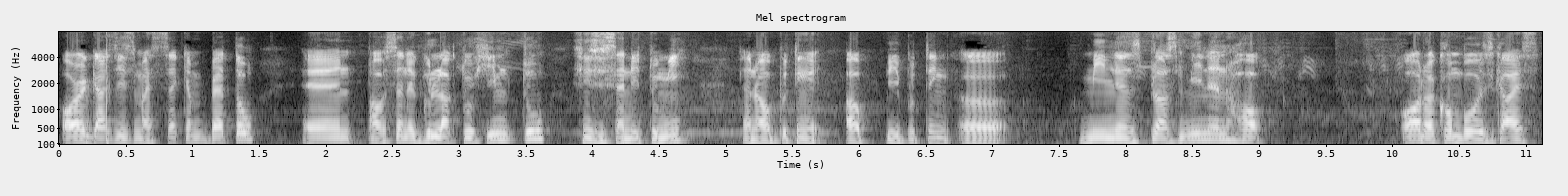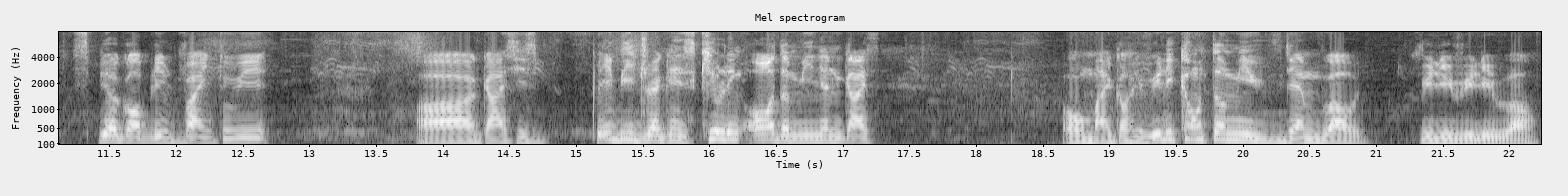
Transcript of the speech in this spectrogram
Alright guys, this is my second battle. And I'll send a good luck to him too. Since he sent it to me. And I'll putting I'll be putting uh minions plus minion horde all the combos, guys. Spear Goblin right into it. Ah, uh, guys, his baby dragon is killing all the minion, guys. Oh my god, he really countered me damn well. Really, really well.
